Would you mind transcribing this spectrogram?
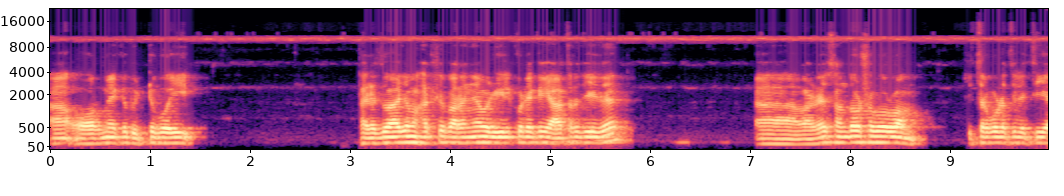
ആ ഓർമ്മയൊക്കെ വിട്ടുപോയി. ഭരദ്വാജ മഹർഷി പറഞ്ഞ വഴിയിൽ കൂടെയൊക്കെ യാത്ര ചെയ്ത് വളരെ സന്തോഷപൂർവം ചിത്രകൂടത്തിലെത്തിയ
